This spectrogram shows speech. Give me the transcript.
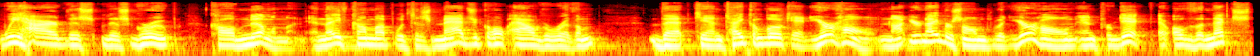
we hired this this group called Milliman, and they've come up with this magical algorithm that can take a look at your home, not your neighbor's homes, but your home, and predict uh, over the next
